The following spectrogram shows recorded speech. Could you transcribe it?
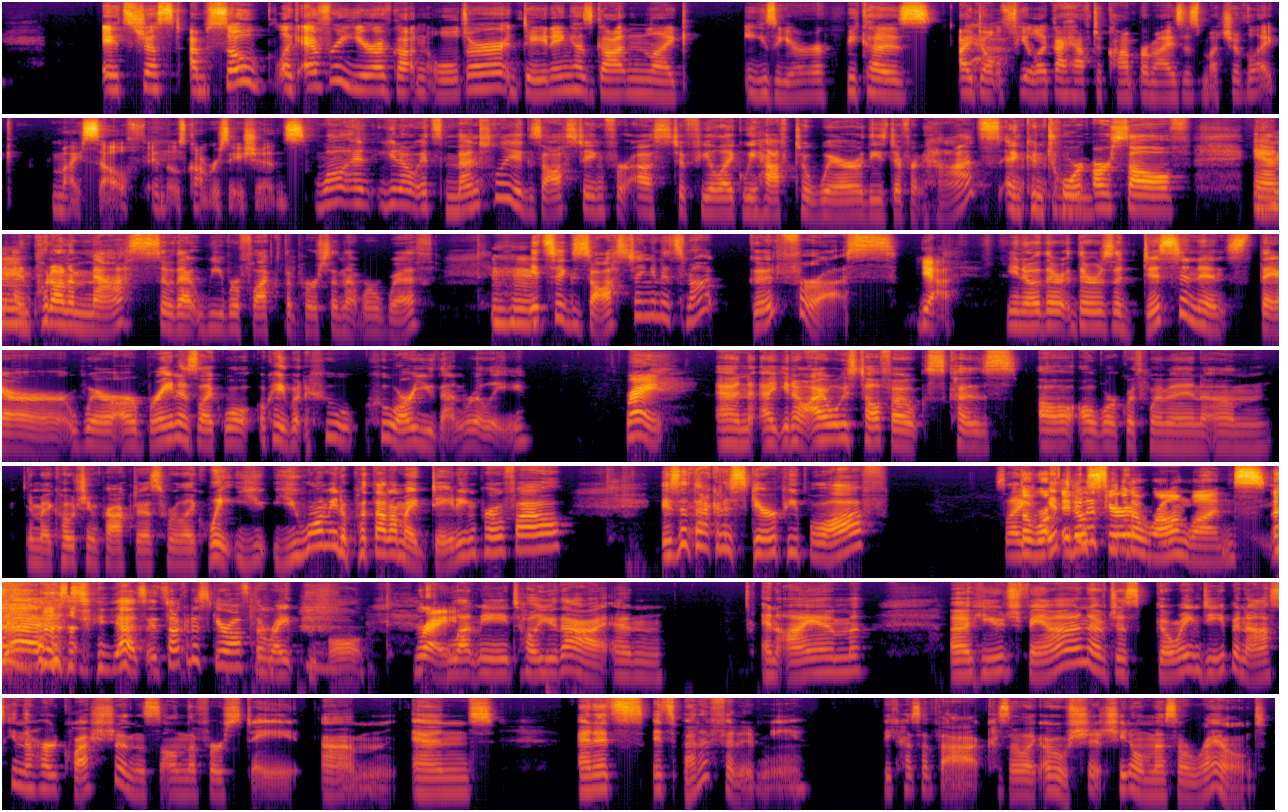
It's just, I'm so like every year I've gotten older, dating has gotten like easier because I don't feel like I have to compromise as much of like myself in those conversations. Well, and you know, it's mentally exhausting for us to feel like we have to wear these different hats and contort mm-hmm. ourselves and mm-hmm. and put on a mask so that we reflect the person that we're with. Mm-hmm. It's exhausting and it's not good for us. Yeah. You know, there there's a dissonance there where our brain is like, "Well, okay, but who who are you then really?" Right. And uh, you know, I always tell folks cuz I'll I'll work with women um, in my coaching practice who are like, wait, you you want me to put that on my dating profile? Isn't that going to scare people off? It's like the, it's it'll scare, scare the wrong ones. yes, yes, it's not going to scare off the right people. Right. Let me tell you that. And and I am a huge fan of just going deep and asking the hard questions on the first date. Um, and and it's it's benefited me because of that because they're like oh shit she don't mess around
